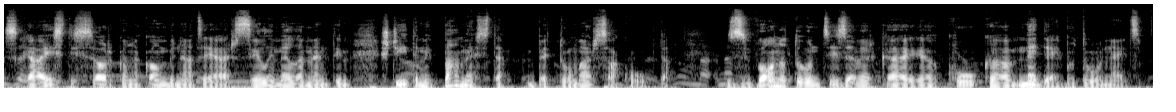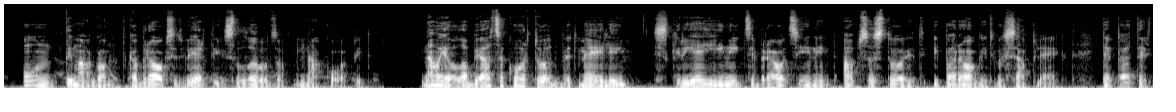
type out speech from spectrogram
skaisti sarkana kombinācijā ar ziliem elementiem, šķītami pamesta, bet tomēr sakūpta. Zvonu turns izaver kā eh, kūka medēbu turnēts, un timā gan, ka brauksit vērtīs, lūdzu, nakopit. Nav jau labi atsakortot, bet mēlī, skriejīnīt, braucīnīt, apsastojot, ir paraugīt visapliek. Tepat ir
